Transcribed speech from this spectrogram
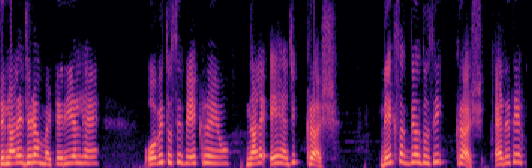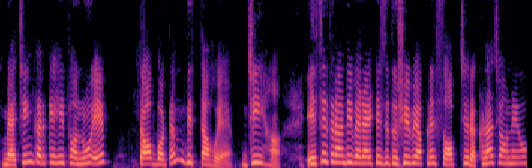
ਤੇ ਨਾਲੇ ਜਿਹੜਾ ਮਟੀਰੀਅਲ ਹੈ, ਉਹ ਵੀ ਤੁਸੀਂ ਵੇਖ ਰਹੇ ਹੋ। ਨਾਲੇ ਇਹ ਹੈ ਜੀ ਕ੍ਰਸ਼ ਦੇਖ ਸਕਦੇ ਹੋ ਤੁਸੀਂ ਕ੍ਰਸ਼ ਇਹਦੇ ਤੇ ਮੈਚਿੰਗ ਕਰਕੇ ਹੀ ਤੁਹਾਨੂੰ ਇਹ ਟੌਪ ਬਾਟਮ ਦਿੱਤਾ ਹੋਇਆ ਹੈ। ਜੀ ਹਾਂ, ਇਸੇ ਤਰ੍ਹਾਂ ਦੀ ਵੈਰਾਈਟੀਜ਼ ਜੇ ਤੁਸੀਂ ਵੀ ਆਪਣੇ ਸ਼ਾਪ 'ਚ ਰੱਖਣਾ ਚਾਹੁੰਦੇ ਹੋ,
